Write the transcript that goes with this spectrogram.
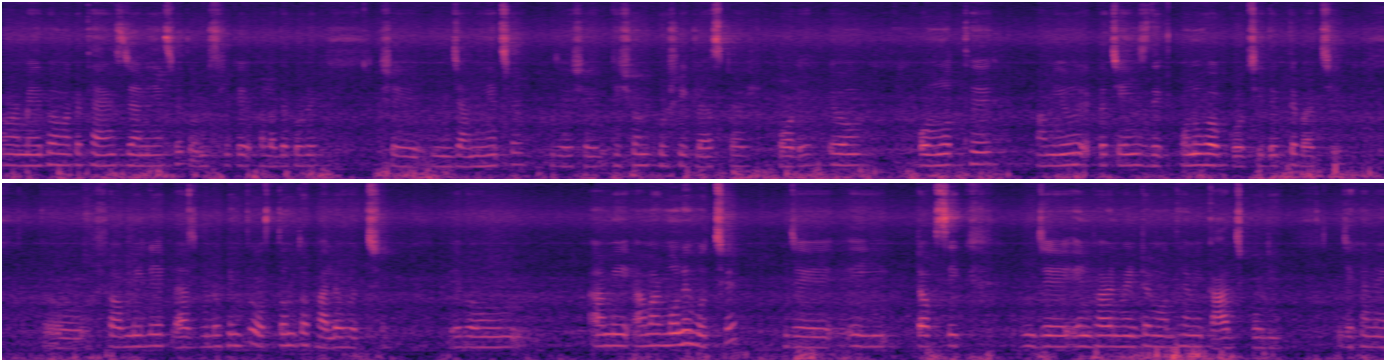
আমার মেয়ে তো আমাকে থ্যাঙ্কস জানিয়েছে তনুশ্রীকে আলাদা করে সে জানিয়েছে যে সে ভীষণ খুশি ক্লাসটার পরে এবং ওর মধ্যে আমিও একটা চেঞ্জ দেখ অনুভব করছি, দেখতে পাচ্ছি। তো সব মিলিয়ে ক্লাসগুলো কিন্তু অত্যন্ত ভালো হচ্ছে এবং আমি, আমার মনে হচ্ছে যে এই টক্সিক যে এনভায়রনমেন্টের মধ্যে আমি কাজ করি, যেখানে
